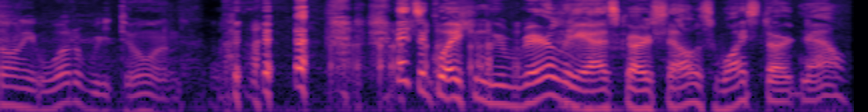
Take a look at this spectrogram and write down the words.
Tony? What are we doing? that's a question we rarely ask ourselves. Why start now?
